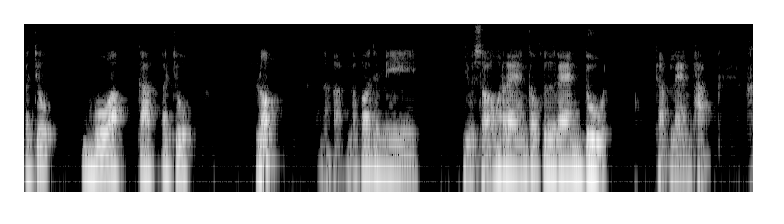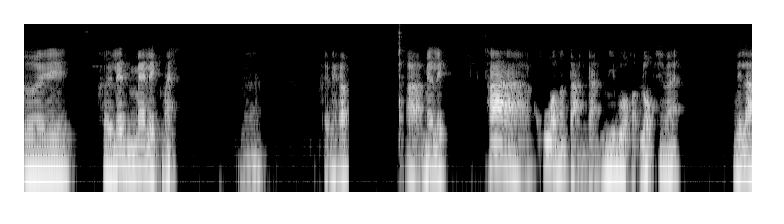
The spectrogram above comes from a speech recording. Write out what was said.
ประจุบวกกับประจุลบนะครับแล้วก็จะมีอยู่สองแรงก็คือแรงดูดกับแรงผลัก เคยเคยเล่นแม่เหล็กไหมนะเคยไหมครับ แม่เหล็ก ถ้าขั้วมันต่างกัน มีบวกกับลบใช่ไหมเวลา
